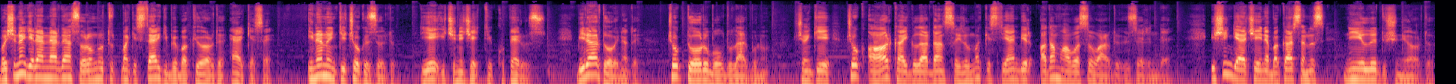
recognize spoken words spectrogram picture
Başına gelenlerden sorumlu tutmak ister gibi bakıyordu herkese. İnanın ki çok üzüldüm diye içini çekti Kuperus. Bilardo oynadı. Çok doğru buldular bunu. Çünkü çok ağır kaygılardan sıyrılmak isteyen bir adam havası vardı üzerinde. İşin gerçeğine bakarsanız Neil'i düşünüyordu.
